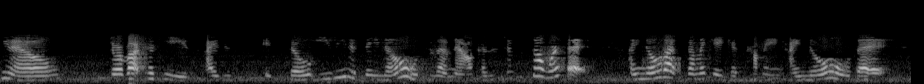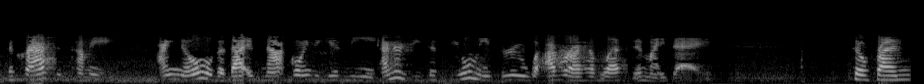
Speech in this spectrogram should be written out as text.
you know, store bought cookies. I just, it's so easy to say no to them now because it's just it's not worth it. I know that stomach ache is coming. I know that the crash is coming. I know that that is not going to give me energy to fuel me through whatever I have left in my day. So, friends,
